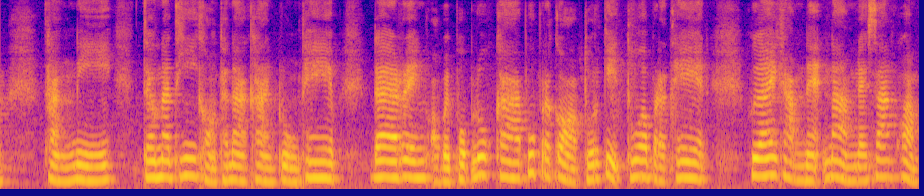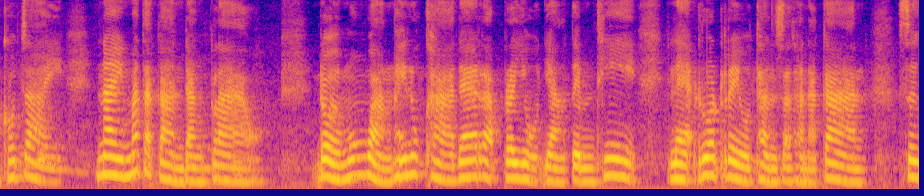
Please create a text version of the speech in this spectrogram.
3 ทั้งนี้เจ้าหน้าที่ของธนาคารกรุงเทพ ได้เร่งออกไปพบลูกค้าผู้ประกอบธุรกิจทั่วประเทศ เพื่อให้คำแนะนำและสร้างความเข้าใจในมาตรการดังกล่าว โดยมุ่งหวังให้ลูกค้าได้รับประโยชน์อย่างเต็มที่ และรวดเร็วทันสถานการณ์ ซึ่ง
